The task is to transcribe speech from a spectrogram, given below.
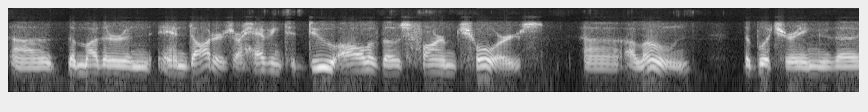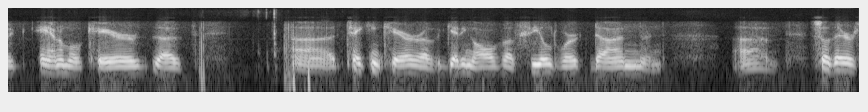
uh, the mother and, and daughters are having to do all of those farm chores uh, alone the butchering, the animal care, the uh, taking care of getting all the field work done, and uh, so there's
